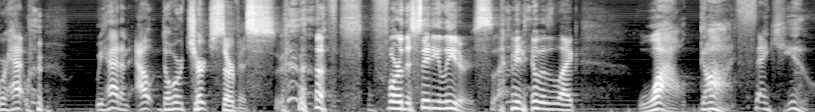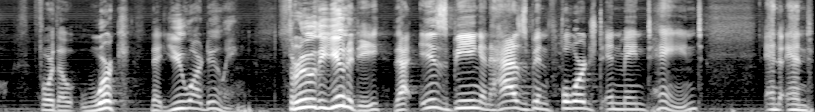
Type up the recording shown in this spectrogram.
we're ha- we had an outdoor church service for the city leaders. I mean, it was like, wow, God, thank you for the work that you are doing through the unity that is being and has been forged and maintained. And, and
